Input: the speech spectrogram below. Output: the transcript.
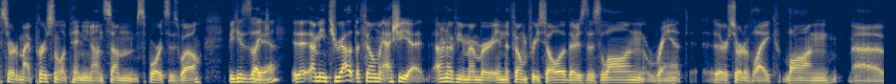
Sort of my personal opinion on some sports as well, because oh, like oh, yeah? I mean, throughout the film, actually, I don't know if you remember in the film Free Solo, there's this long rant. There's sort of like long. Uh,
